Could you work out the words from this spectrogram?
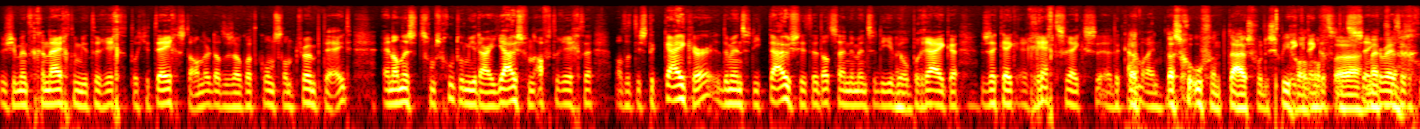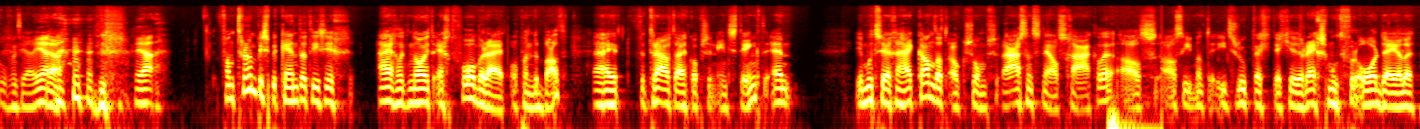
Dus je bent geneigd om je te richten tot je tegenstander. Dat is ook wat constant Trump deed. En dan is het soms goed om je daar juist van af te richten. Want het is de kijker, de mensen die thuis zitten, dat zijn de mensen die je wil bereiken. Dus hij keek rechtstreeks eh, de camera in. Dat, dat is geoefend thuis voor de spiegel. Ik denk of, dat we eh, zeker weten eh, geoefend, ja. Ja. ja. van Trump is bekend dat hij zich eigenlijk nooit echt voorbereidt op een debat. Hij vertrouwt eigenlijk op zijn instinct. En je moet zeggen, hij kan dat ook soms razendsnel schakelen. Als, als iemand iets roept dat je, dat je rechts moet veroordelen,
